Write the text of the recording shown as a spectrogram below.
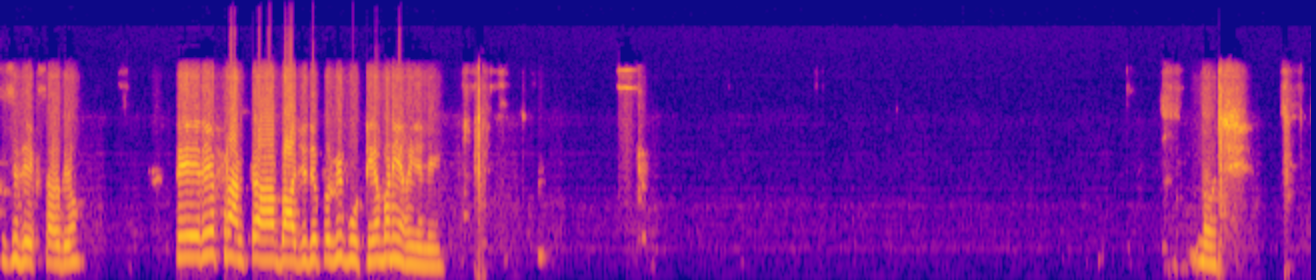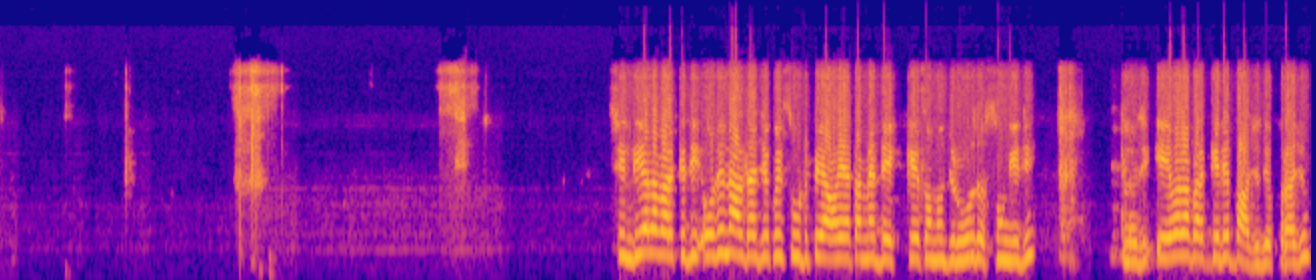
ਤੁਸੀਂ ਦੇਖ ਸਕਦੇ ਹੋ। ਤੇ ਇਹਦੇ ਫਰੰਟ ਬਾਜੂ ਦੇ ਉੱਪਰ ਵੀ ਬੂਟੀਆਂ ਬਣੀਆਂ ਹੋਈਆਂ ਨੇ। ਲਓ ਜੀ ਸਿੰਧੀ ਵਾਲਾ ਵਰਕ ਜੀ, ਉਹਦੇ ਨਾਲ ਦਾ ਜੇ ਕੋਈ ਸੂਟ ਪਿਆ ਹੋਇਆ ਤਾਂ ਮੈਂ ਦੇਖ ਕੇ ਤੁਹਾਨੂੰ ਜ਼ਰੂਰ ਦੱਸੂਗੀ ਜੀ। ਲਓ ਜੀ, ਇਹ ਵਾਲਾ ਵਰਕ ਇਹਦੇ ਬਾਜੂ ਦੇ ਉੱਪਰ ਆਜੂ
